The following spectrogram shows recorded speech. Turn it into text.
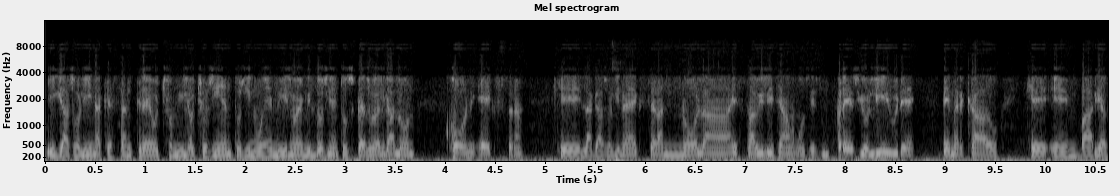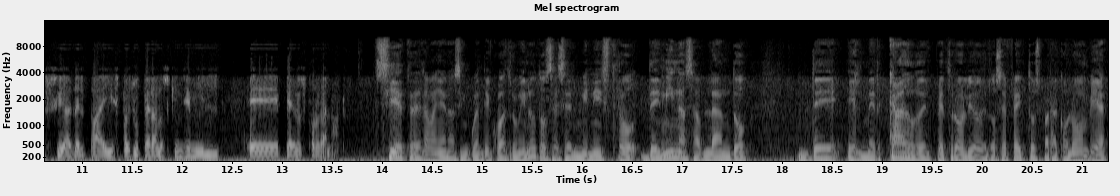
y gasolina que está entre 8.800 y 9.000, 9.200 pesos el galón con extra, que la gasolina extra no la estabilizamos, es un precio libre de mercado que en varias ciudades del país pues supera los 15.000 eh, pesos por galón. 7 de la mañana, 54 minutos, es el ministro de Minas hablando del mercado del petróleo, de los efectos para Colombia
